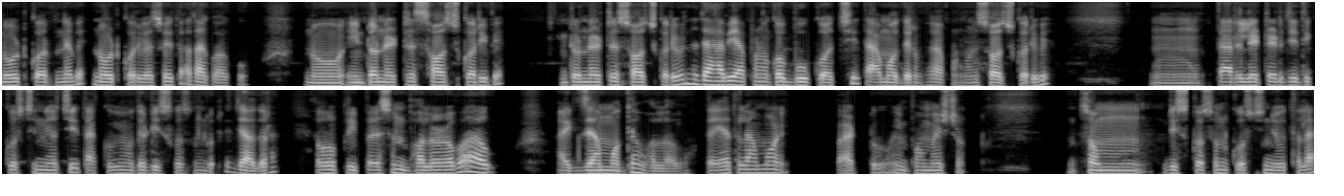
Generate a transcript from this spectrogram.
ନୋଟ୍ କରିନେବେ ନୋଟ୍ କରିବା ସହିତ ତାକୁ ଇଣ୍ଟରନେଟ୍ରେ ସର୍ଚ୍ଚ କରିବେ ଇଣ୍ଟରନେଟ୍ରେ ସର୍ଚ୍ଚ କରିବେ ନା ଯାହା ବି ଆପଣଙ୍କ ବୁକ୍ ଅଛି ତା ମଧ୍ୟରେ ଆପଣମାନେ ସର୍ଚ୍ଚ କରିବେ ତା ରିଲେଟେଡ଼୍ ଯଦି କୋଶ୍ଚିନ୍ ଅଛି ତାକୁ ବି ମଧ୍ୟ ଡିସ୍କସନ୍ କରିବେ ଯାହାଦ୍ୱାରା ଆପଣଙ୍କ ପ୍ରିପାରେସନ୍ ଭଲ ହେବ ଆଉ ଏକ୍ଜାମ୍ ମଧ୍ୟ ଭଲ ହେବ ତ ଏହା ଥିଲା ଆମ part two information some discussion question ଯେଉଁ ଥିଲା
